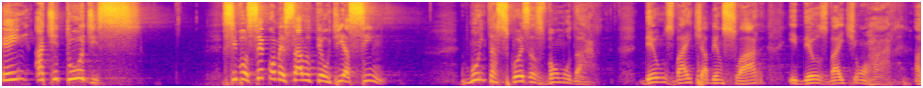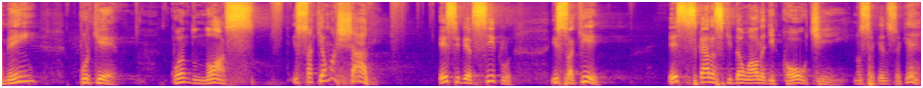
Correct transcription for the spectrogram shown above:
em atitudes. Se você começar o teu dia assim, muitas coisas vão mudar. Deus vai te abençoar e Deus vai te honrar. Amém? Porque quando nós, isso aqui é uma chave. Esse versículo, isso aqui, esses caras que dão aula de coaching, não sei o que, não sei o que,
